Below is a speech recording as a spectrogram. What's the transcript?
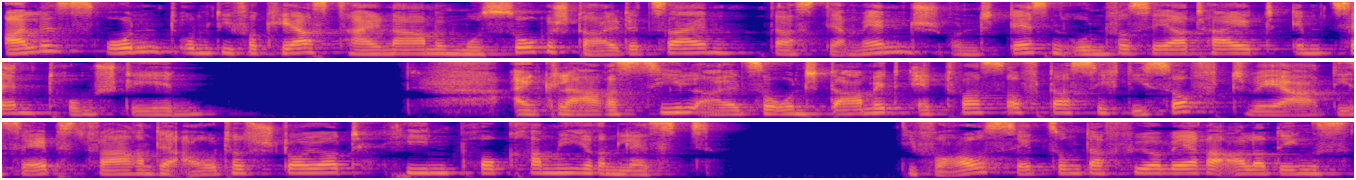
Alles rund um die Verkehrsteilnahme muss so gestaltet sein, dass der Mensch und dessen Unversehrtheit im Zentrum stehen. Ein klares Ziel also und damit etwas, auf das sich die Software, die selbstfahrende Autos steuert, hin programmieren lässt. Die Voraussetzung dafür wäre allerdings,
